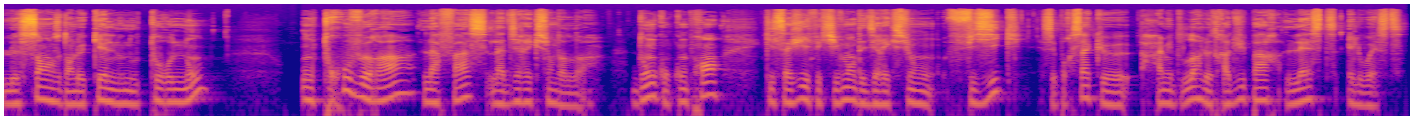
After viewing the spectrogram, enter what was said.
le sens dans lequel nous nous tournons, on trouvera la face, la direction d'Allah. Donc on comprend qu'il s'agit effectivement des directions physiques, c'est pour ça que Hamidullah le traduit par l'Est et l'Ouest.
